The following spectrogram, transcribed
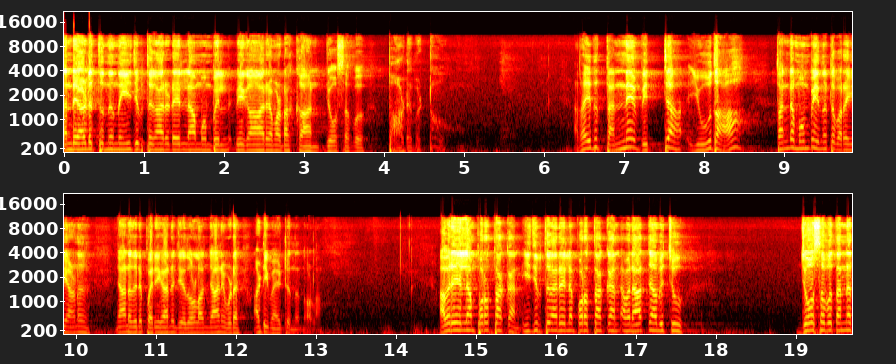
തന്റെ അടുത്ത് നിന്ന് ഈജിപ്തുകാരുടെ എല്ലാം മുമ്പിൽ വികാരമടക്കാൻ ജോസഫ് പാടുപെട്ടു. അതായത് തന്നെ വിറ്റ യൂത തന്റെ മുമ്പിൽ നിന്നിട്ട് പറയുകയാണ് ഞാനതിന് പരിഹാരം ചെയ്തോളാം. ഞാനിവിടെ അടിമയായിട്ട് നിന്നോളാം. അവരെയെല്ലാം പുറത്താക്കാൻ ഈജിപ്തുകാരെ എല്ലാം പുറത്താക്കാൻ അവൻ ആജ്ഞാപിച്ചു. ജോസഫ് തന്നെ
